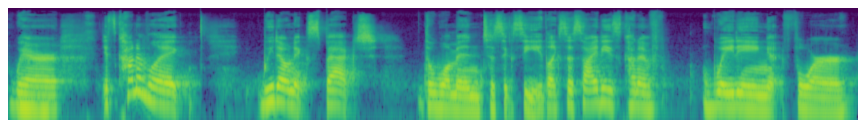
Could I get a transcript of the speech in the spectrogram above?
where mm. it's kind of like we don't expect the woman to succeed. Like society's kind of waiting for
